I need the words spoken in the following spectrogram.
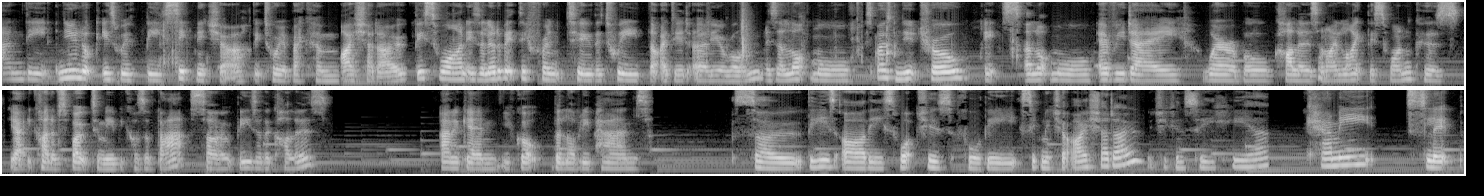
And the new look is with the signature Victoria Beckham eyeshadow. This one is a little bit different to the tweed that I did earlier on. It's a lot more, I suppose, neutral. It's a lot more everyday, wearable colours. And I like this one because, yeah, it kind of spoke to me because of that. So these are the colours. And again, you've got the lovely pans. So these are the swatches for the signature eyeshadow, which you can see here. Cami Slip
